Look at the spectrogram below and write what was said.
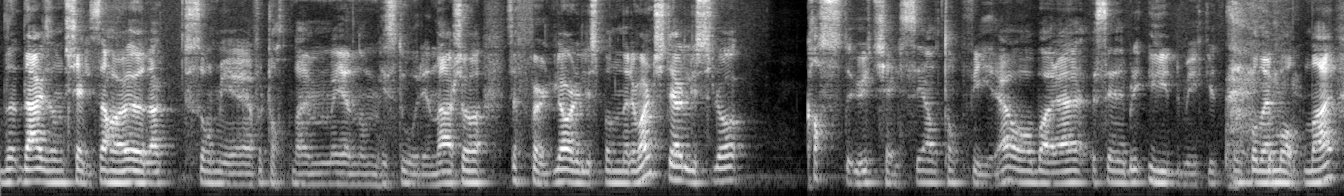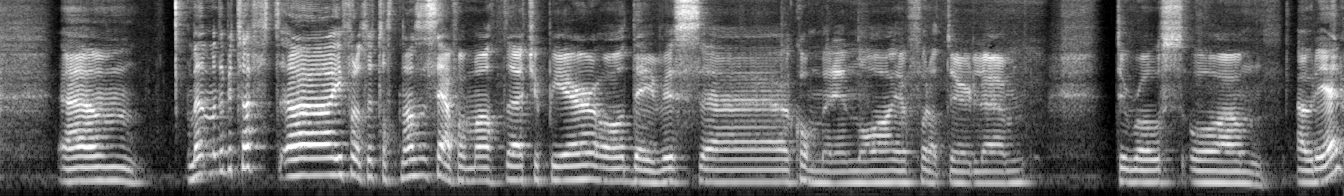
det, er liksom Chelsea har ødelagt så mye for Tottenham gjennom historien der, så selvfølgelig har de lyst på en revansj. De har lyst til å kaste ut Chelsea av topp fire og bare se de bli ydmyket på den måten der. Um, men, men det blir tøft. Uh, I forhold til Tottenham så ser jeg for meg at uh, Chippier og Davis uh, kommer inn nå i forhold til, um, til Rose og um, Aurier.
